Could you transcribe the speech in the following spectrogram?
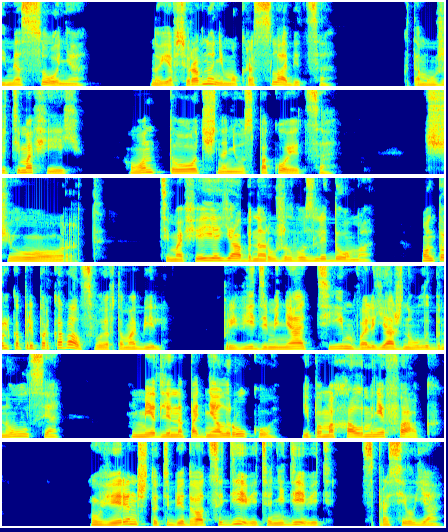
имя Соня. Но я все равно не мог расслабиться. К тому же Тимофей. Он точно не успокоится. Черт. Тимофея я обнаружил возле дома. Он только припарковал свой автомобиль. При виде меня Тим вальяжно улыбнулся, медленно поднял руку и помахал мне фак. «Уверен, что тебе 29, а не 9?» – спросил я.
